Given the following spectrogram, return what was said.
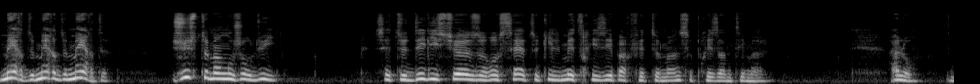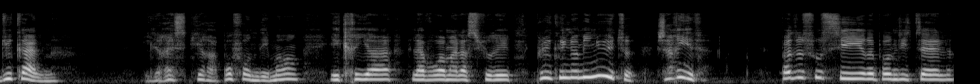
Merde, merde, merde Justement aujourd'hui Cette délicieuse recette qu'il maîtrisait parfaitement se présentait mal. Allons, du calme. Il respira profondément et cria, la voix mal assurée Plus qu'une minute J'arrive Pas de souci, répondit-elle.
